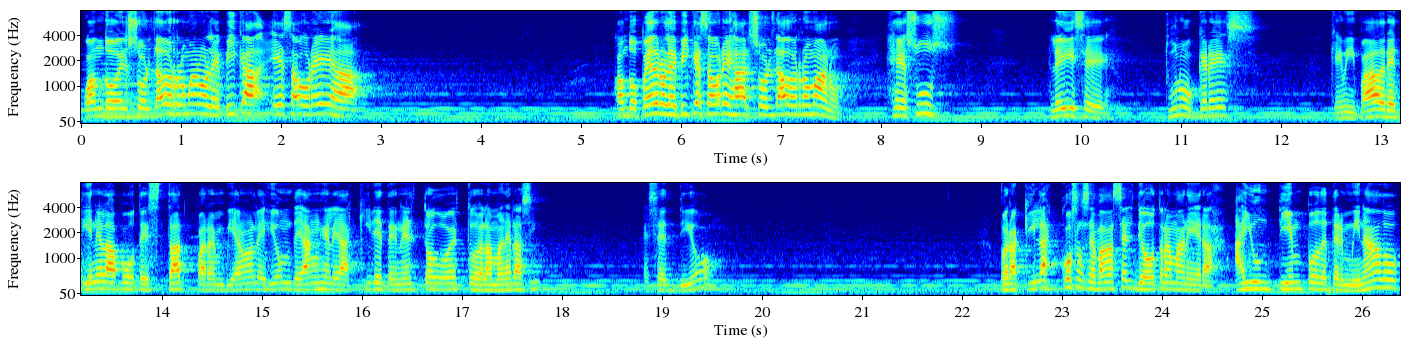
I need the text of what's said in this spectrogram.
cuando el soldado romano le pica esa oreja, cuando Pedro le pica esa oreja al soldado romano, Jesús le dice, ¿tú no crees que mi Padre tiene la potestad para enviar una legión de ángeles aquí, de tener todo esto de la manera así? Ese es Dios. Pero aquí las cosas se van a hacer de otra manera. Hay un tiempo determinado.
